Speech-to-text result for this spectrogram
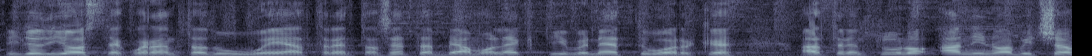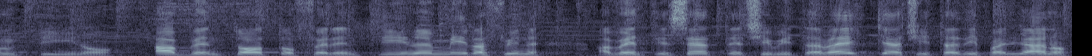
Lidio di Ostia 42, a 37 abbiamo l'Active Network, a 31 Anni Nuovi Ciampino, a 28 Ferentino e Mirafin, a 27 Civitavecchia, Città di Pagliano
